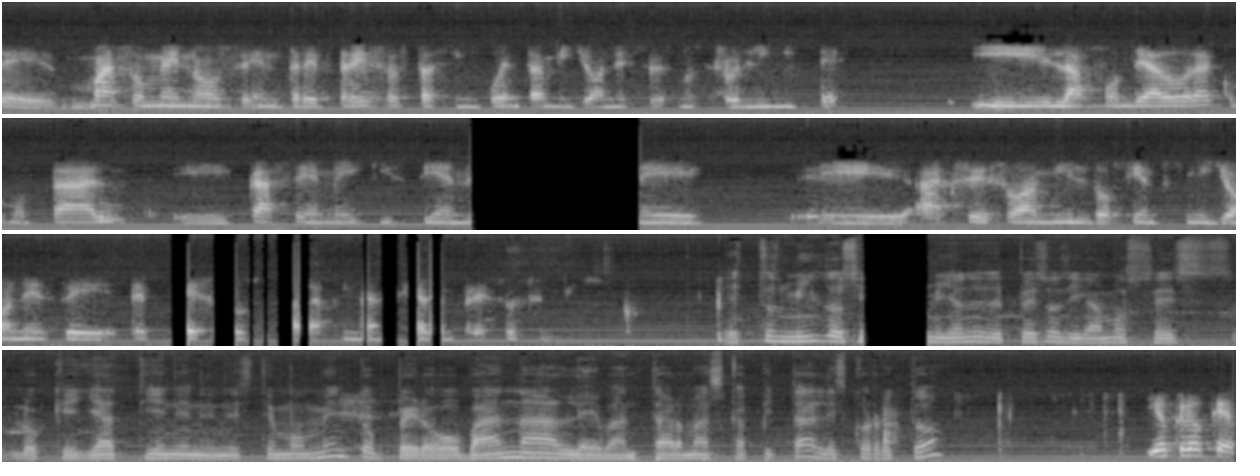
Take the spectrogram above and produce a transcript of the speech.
de más o menos entre 3 hasta 50 millones es nuestro límite y la fondeadora como tal, eh, KCMX tiene eh, acceso a 1.200 millones de, de, pesos para financiar empresas en México. Estos 1.200 millones de pesos, digamos, es lo que ya tienen en este momento, pero van a levantar más capital, ¿es correcto? Yo creo que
